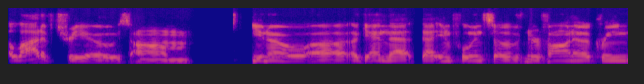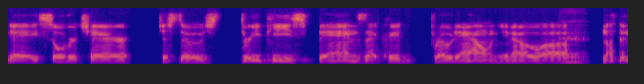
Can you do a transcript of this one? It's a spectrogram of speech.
a lot of trios. Um, you know, uh, again that that influence of Nirvana, Green Day, Silverchair, just those three piece bands that could throw down, you know, uh, yeah. nothing,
